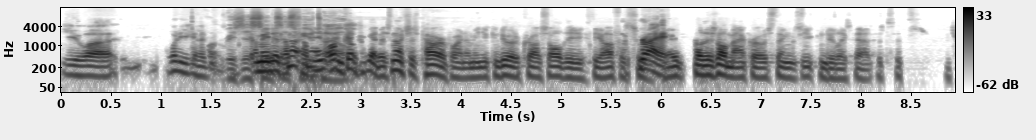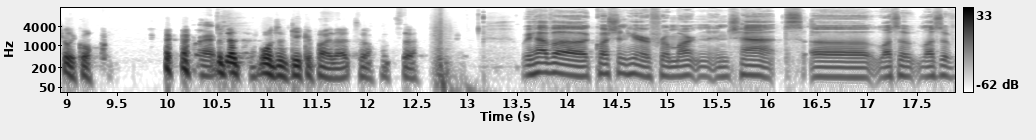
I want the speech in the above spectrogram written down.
you uh, what are you going to do? Resistance I mean, it's not, and, futile. and don't forget, it's not just PowerPoint. I mean, you can do it across all the, the Office suite, Right. So there's all macros things you can do like that. It's, it's, it's really cool. Right. But that, we'll just geekify that. So it's, uh, We have a question here from Martin in chat. Uh, lots of lots of.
